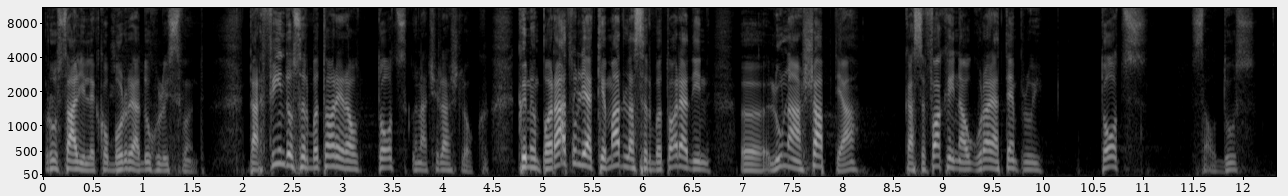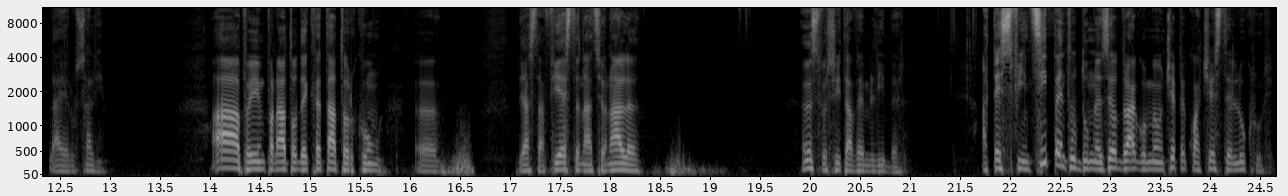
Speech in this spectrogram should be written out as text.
rusalile, coborârea Duhului Sfânt. Dar fiind o sărbătoare, erau toți în același loc. Când împăratul i-a chemat la sărbătoarea din uh, luna a șaptea, ca să facă inaugurarea templului, toți s-au dus la Ierusalim. A, păi împăratul a decretat oricum uh, de asta, fiestă națională, în sfârșit avem liber. A te sfinți pentru Dumnezeu, dragul meu, începe cu aceste lucruri,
